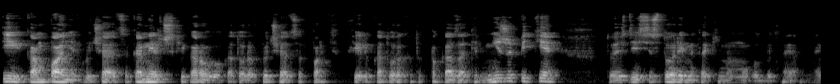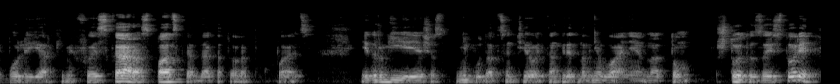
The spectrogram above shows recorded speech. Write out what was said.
и компании включаются коммерческие коровы, которые включаются в портфель, у которых этот показатель ниже 5, то есть здесь историями такими могут быть, наверное, наиболее яркими. ФСК, Распадская, да, которая покупается. И другие, я сейчас не буду акцентировать конкретно внимание на том, что это за история.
